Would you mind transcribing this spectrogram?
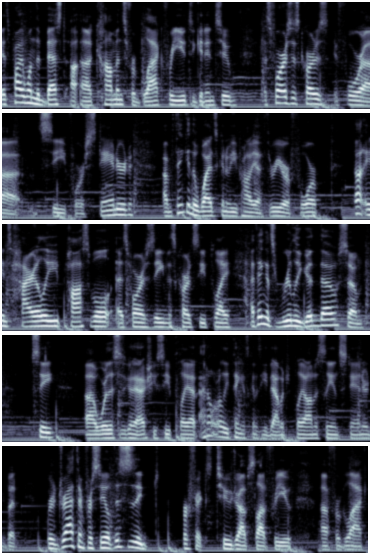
It's probably one of the best uh, uh, commons for black for you to get into. As far as this card is for, uh, let's see, for standard, I'm thinking the wight's going to be probably a three or a four. Not entirely possible as far as seeing this card see play. I think it's really good though. So see uh, where this is going to actually see play out. I don't really think it's going to see that much play, honestly, in standard, but for draft and for seal, this is a perfect two drop slot for you uh, for black.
